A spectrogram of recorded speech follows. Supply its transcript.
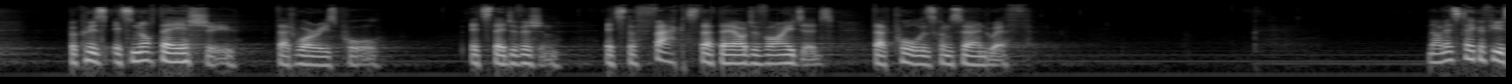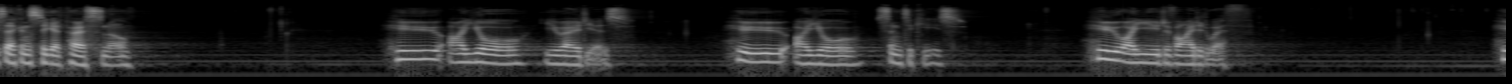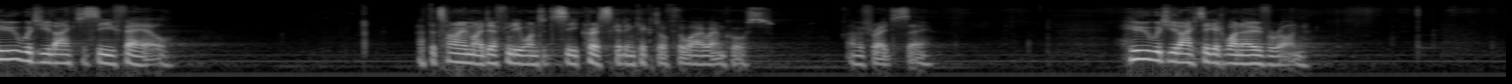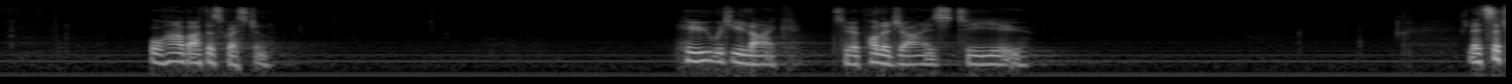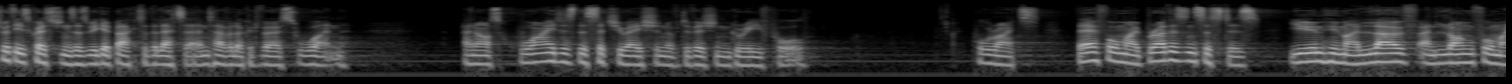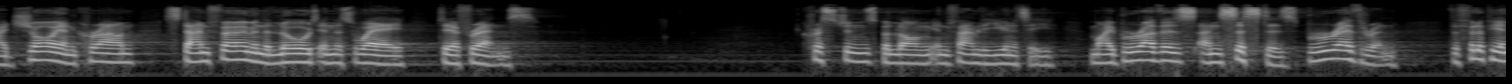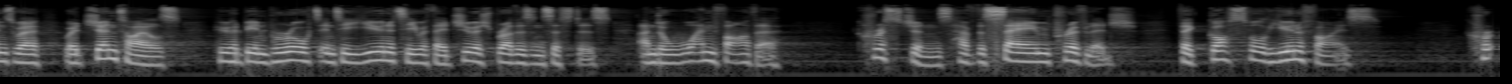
because it's not their issue that worries Paul, it's their division. It's the fact that they are divided that Paul is concerned with. Now, let's take a few seconds to get personal. Who are your Euodias? Who are your Syntyches? Who are you divided with? Who would you like to see fail? At the time, I definitely wanted to see Chris getting kicked off the YWAM course, I'm afraid to say. Who would you like to get one over on? Or how about this question? Who would you like to apologize to you? Let's sit with these questions as we get back to the letter and have a look at verse 1 and ask why does the situation of division grieve Paul? Paul writes, Therefore, my brothers and sisters, you whom I love and long for, my joy and crown, stand firm in the Lord in this way, dear friends. Christians belong in family unity. My brothers and sisters, brethren. The Philippians were, were Gentiles who had been brought into unity with their Jewish brothers and sisters under one Father. Christians have the same privilege. The gospel unifies.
